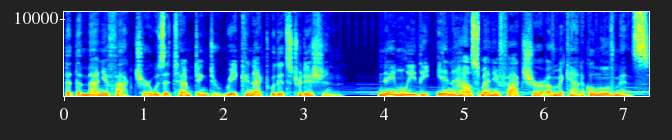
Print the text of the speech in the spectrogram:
that the manufacturer was attempting to reconnect with its tradition, namely the in house manufacture of mechanical movements.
